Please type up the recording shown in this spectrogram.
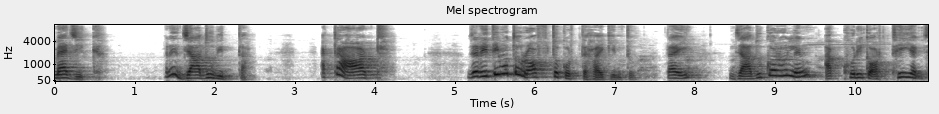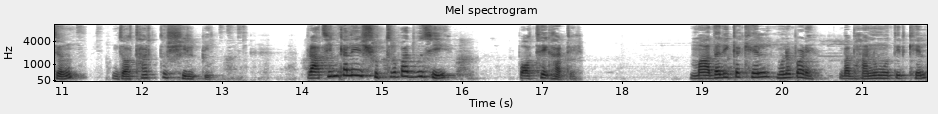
ম্যাজিক মানে জাদুবিদ্যা। একটা আর্ট যা রীতিমতো রপ্ত করতে হয় কিন্তু। তাই জাদুকর হলেন আক্ষরিক অর্থেই একজন যথার্থ শিল্পী। প্রাচীনকালে এই সূত্রপাত বুঝি পথে ঘাটে। মাদারিকা খেল মনে পড়ে? বা ভানুমতির খেল?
